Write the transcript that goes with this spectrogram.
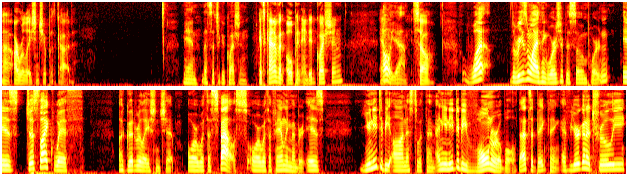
uh, our relationship with God? Man, that's such a good question. It's kind of an open ended question. oh yeah. So what the reason why I think worship is so important is just like with a good relationship or with a spouse or with a family member is you need to be honest with them and you need to be vulnerable. That's a big thing. If you're going to truly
